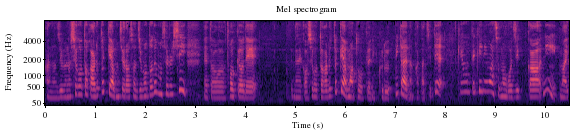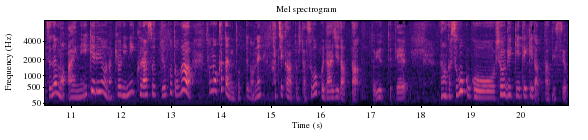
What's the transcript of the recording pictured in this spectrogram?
あの自分の仕事がある時はもちろんその地元でもするし、えっと、東京で何かお仕事がある時はまあ東京に来るみたいな形で基本的にはそのご実家に、まあ、いつでも会いに行けるような距離に暮らすっていうことがその方にとってのね価値観としてはすごく大事だったと言っててなんかすごくこう衝撃的だったんですよ。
